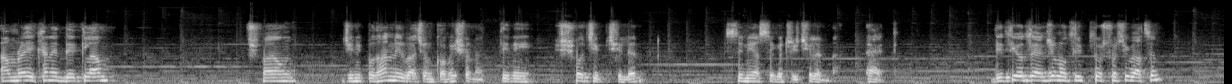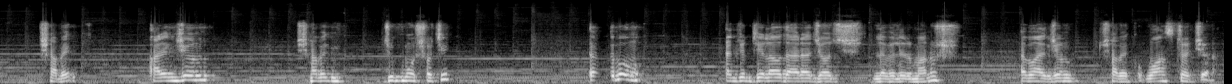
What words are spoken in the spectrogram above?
আমরা এখানে দেখলাম স্বয়ং যিনি প্রধান নির্বাচন কমিশনার তিনি সচিব ছিলেন সিনিয়র সেক্রেটারি ছিলেন না এক। দ্বিতীয়ত একজন অতিরিক্ত সচিব আছেন সাবেক। আরেকজন সাবেক যুগ্ম সচিব এবং একজন জেলা ও দায়রা জজ লেভেলের মানুষ এবং একজন সাবেক ওয়ান স্টার জেনারেল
